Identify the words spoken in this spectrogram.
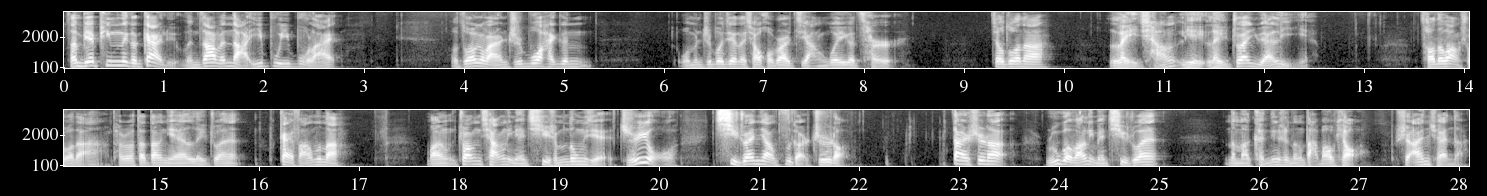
咱别拼那个概率，稳扎稳打，一步一步来。我昨个晚上直播还跟我们直播间的小伙伴讲过一个词儿，叫做呢垒墙垒垒砖原理。曹德旺说的啊，他说他当年垒砖盖房子嘛。往砖墙里面砌什么东西，只有砌砖匠自个儿知道。但是呢，如果往里面砌砖，那么肯定是能打包票，是安全的。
